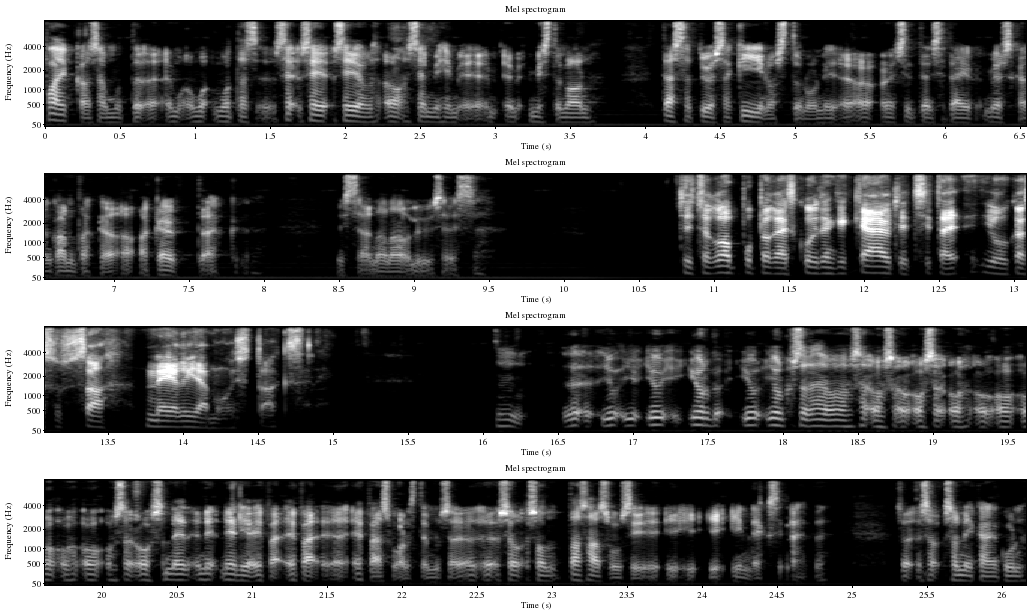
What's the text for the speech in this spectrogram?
paikkansa, mutta, mutta se, se, se ei ole se, mihin, mistä mä oon tässä työssä kiinnostunut, niin sitten sitä ei myöskään kannata käyttää missään analyyseissä. Sitten loppupeleissä kuitenkin käytit sitä julkaisussa neljä muistaakseni. Mm julkaisussa osa neljä epä, epä, epäsuorasti, mutta se, se on tasaisuusindeksinä. Se, se, se on ikään kuin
